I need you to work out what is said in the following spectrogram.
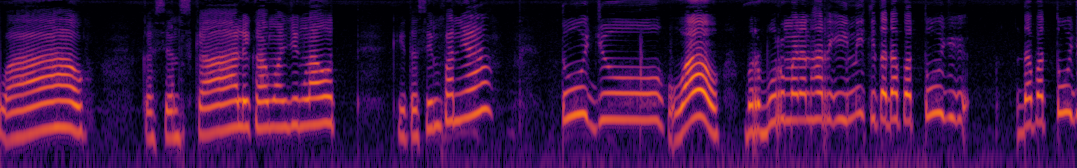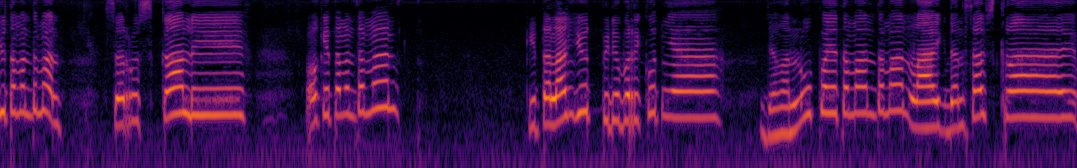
Wow, kasihan sekali kamu anjing laut. Kita simpan ya. Tujuh. Wow, berburu mainan hari ini kita dapat tujuh dapat tujuh teman-teman. Seru sekali. Oke teman-teman kita lanjut video berikutnya. Jangan lupa ya teman-teman like dan subscribe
